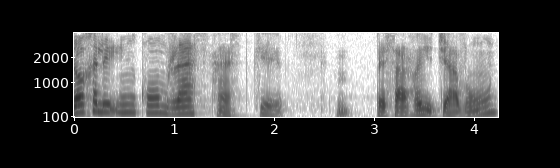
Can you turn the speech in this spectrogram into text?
داخل این قوم رسم هست که پسرهای جوان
